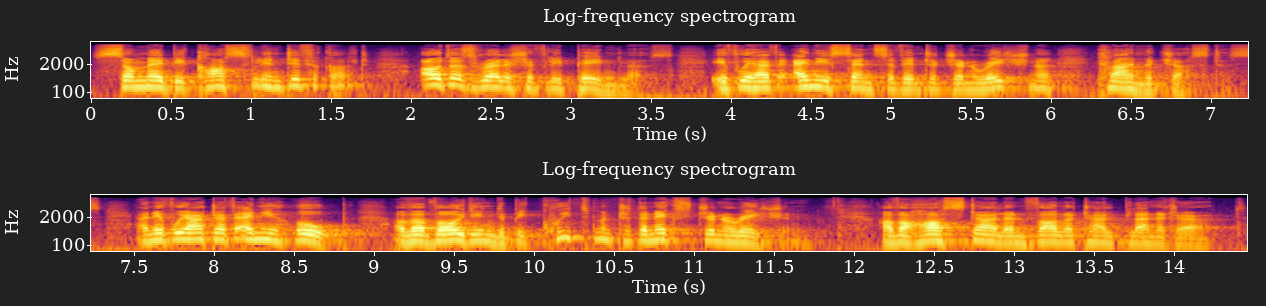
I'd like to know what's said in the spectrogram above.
Some may be costly and difficult, others relatively painless, if we have any sense of intergenerational climate justice, and if we are to have any hope of avoiding the bequeathment to the next generation of a hostile and volatile planet Earth.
